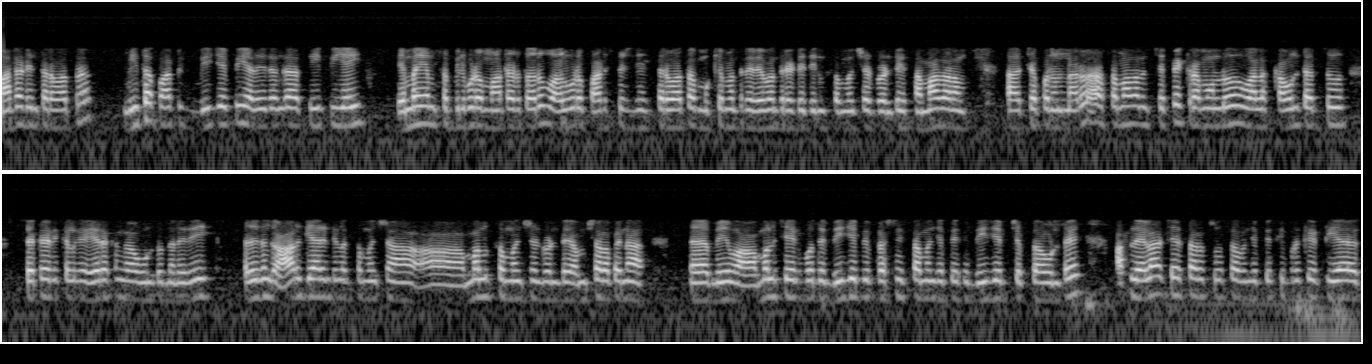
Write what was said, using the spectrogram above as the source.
మాట్లాడిన తర్వాత మిగతా పార్టీ బీజేపీ అదేవిధంగా సిపిఐ ఎంఐఎం సభ్యులు కూడా మాట్లాడతారు. వాళ్ళు కూడా పార్టిసిపేట్ చేసిన తర్వాత ముఖ్యమంత్రి రేవంత్ రెడ్డి దీనికి సంబంధించినటువంటి సమాధానం చెప్పనున్నారు. ఆ సమాధానం చెప్పే క్రమంలో వాళ్ళ కౌంటర్స్ సెటరికల్గా ఏ రకంగా ఉంటుందనేది అదేవిధంగా ఆరు గ్యారంటీలకు సంబంధించిన అమలుకు సంబంధించినటువంటి అంశాలపైన మేము అమలు చేయకపోతే బీజేపీ ప్రశ్నిస్తామని చెప్పేసి బీజేపీ చెప్తా ఉంటే అసలు ఎలా చేస్తారో చూస్తామని చెప్పేసి ఇప్పటికే టీఆర్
